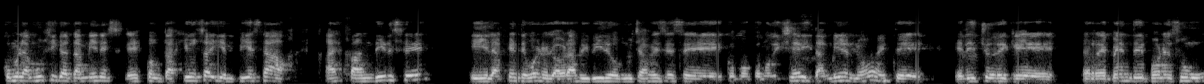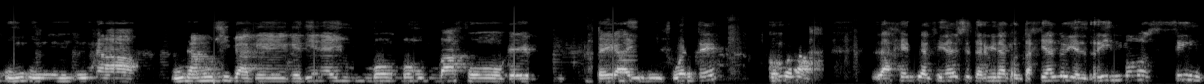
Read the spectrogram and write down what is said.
como la música también es, es contagiosa y empieza a expandirse y la gente, bueno, lo habrás vivido muchas veces eh, como, como DJ también, ¿no? Este, el hecho de que de repente pones un, una, una, música que, tiene ahí un bombo, un bajo que pega ahí muy fuerte, como la, gente al final se termina contagiando y el ritmo, sin,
